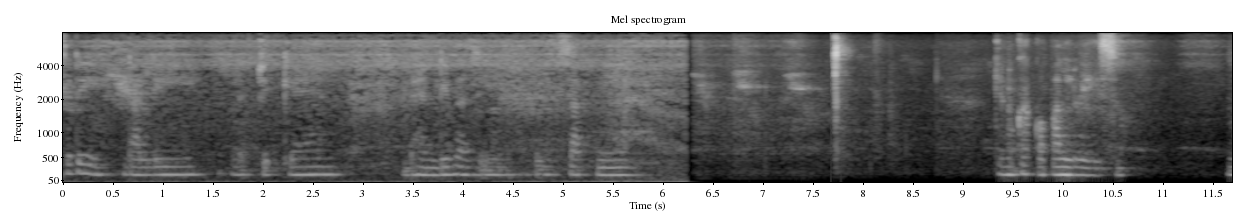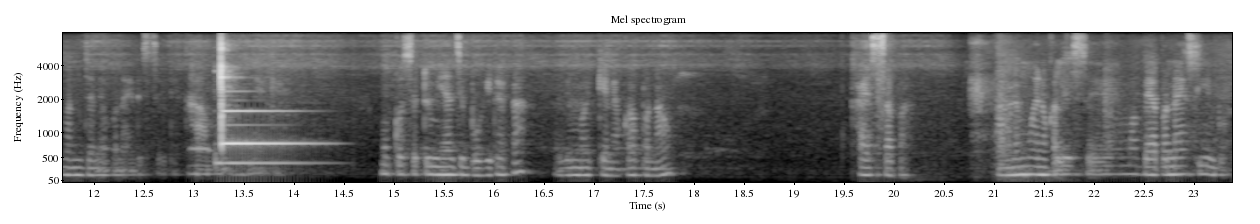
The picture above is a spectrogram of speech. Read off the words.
আছে দেই দালি এইফালে চিকেন ভেন্দি ভাজি চাটনি কেনেকুৱা কপাল লৈ আহিছোঁ মানুহজনে বনাই দিছে এতিয়া ধুনীয়াকৈ মোক কৈছে তুমি আজি বহি থাকা আজি মই কেনেকুৱা বনাওঁ খাই চাবা তাৰমানে মোৰ এনেকুৱা লাগিছে মই বেয়া বনাই আছিলোঁ নেকি বাৰু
